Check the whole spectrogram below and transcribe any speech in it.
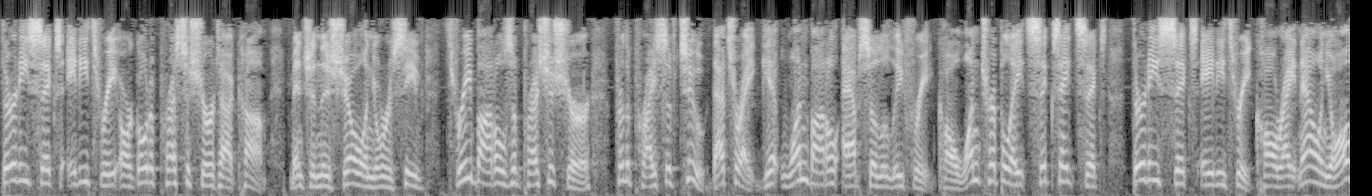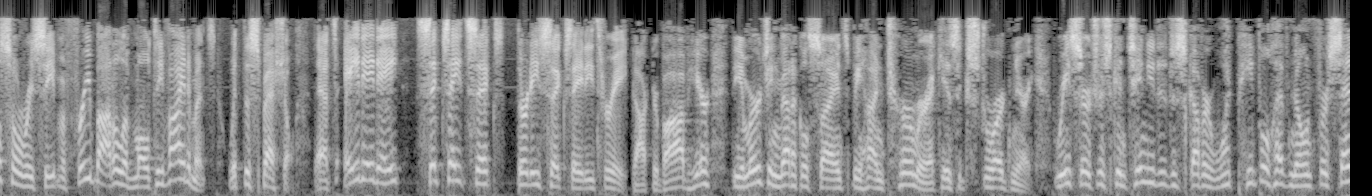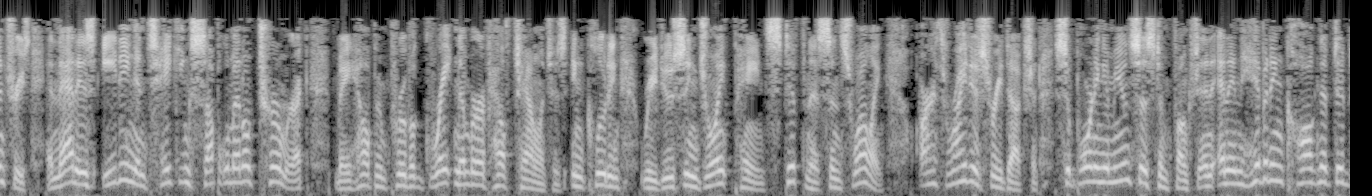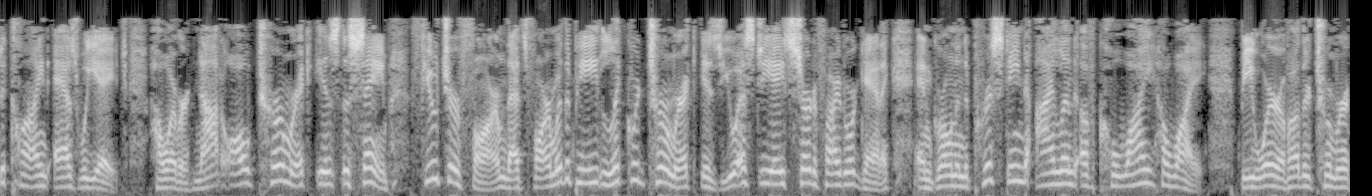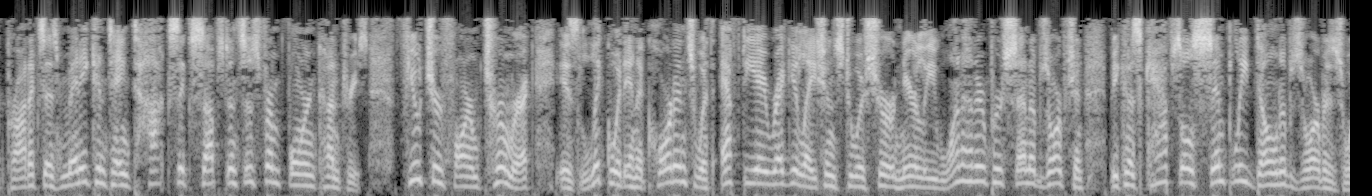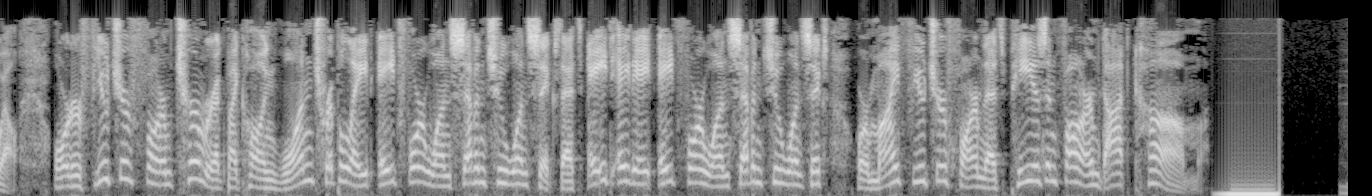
3683 or go to PressAssure.com. Mention this show and you'll receive three bottles of Press Assure for the price of two. That's right. Get one bottle absolutely free. Call 1 686 3683. Call right now and you'll also receive a free bottle of multivitamins with the special. That's 888 686 3683. Dr. Bob here. The emerging medical science behind turmeric is extraordinary. Researchers continue to discover what people have known for centuries, and that is eating and taking supplemental turmeric may help improve a great number of health challenges, including reducing joint pain, stiffness, and swelling, arthritis reduction, supporting immune system function, and inhibiting cognitive decline as we age. However, not all turmeric is the same. Future Pharm, that's farm with a P, liquid turmeric is USDA certified organic and grown in the pristine island of Kauai, Hawaii. Beware of other turmeric products as many contain toxic substances from foreign countries. Future Pharm turmeric is liquid in accordance with FDA regulations to assure nearly 100% absorption because capsules simply don't absorb as well. Order Future Pharm turmeric by calling 1-888-841-7216. That's 888 841 7216 or My Future Pharm. That's P is in farm.com.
